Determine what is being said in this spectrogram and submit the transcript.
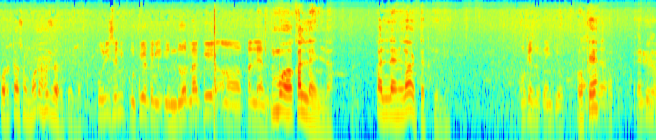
कोर्टासमोर हजर केलं. पोलिसांनी कुठे अटक केली? इंदोरला की अं, कल्याणला? म कल्याणला. कल्याणला अटक केली. Okay sir thank you. Okay? Thank you sir.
